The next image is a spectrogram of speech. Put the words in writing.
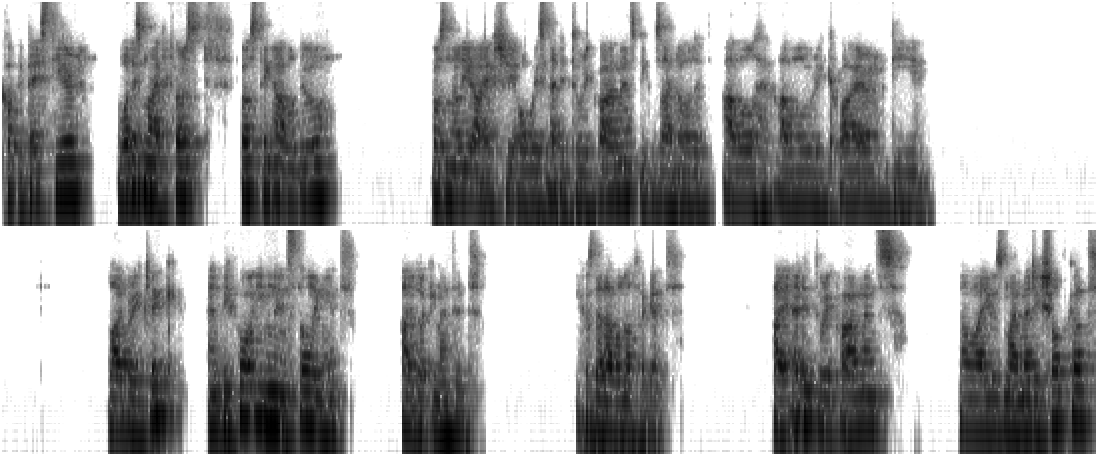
copy paste here. What is my first first thing I will do? Personally, I actually always add it to requirements because I know that I will I will require the library click. And before even installing it, I document it because then I will not forget. I add it to requirements. Now I use my magic shortcut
